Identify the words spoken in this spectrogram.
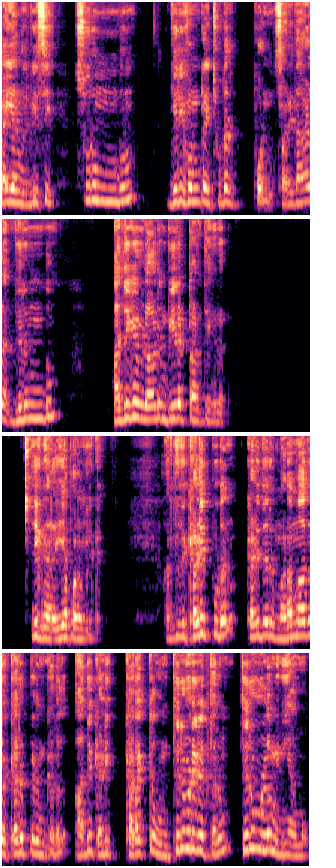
கையங்கள் வீசி சுரும்பும் விரிகொன்றை சுடர் பொன் சரிதாழ விரும்பும் அதிக விளையாடும் வீரட்டானத்தைங்கிறார் இதுக்கு நிறைய பாடல் இருக்கு. அடுத்தது கழிப்புடன் கழிதரு மடமாதர் கருப்பெரும் கடல் அது கடி கடக்க உன் திருவடிகளை தரும் திருவுள்ளம் இனியாமோ.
